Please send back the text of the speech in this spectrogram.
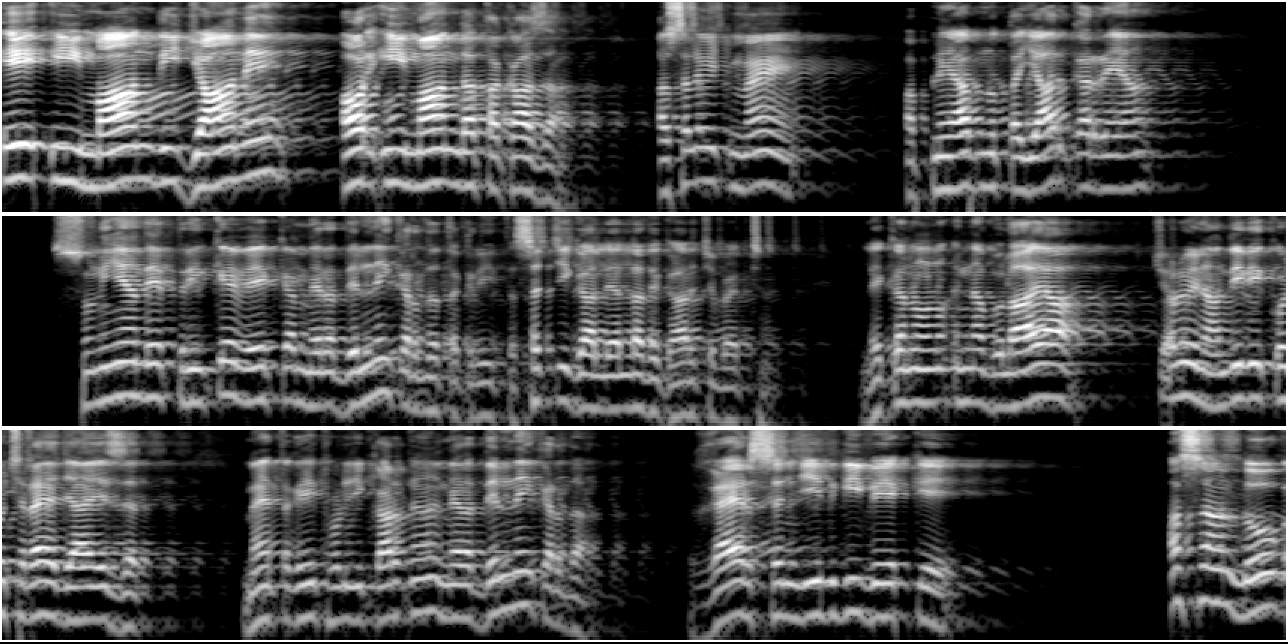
ਇਹ ਈਮਾਨ ਦੀ ਜਾਨ ਹੈ ਔਰ ਈਮਾਨ ਦਾ ਤਕਾਜ਼ਾ ਅਸਲ ਵਿੱਚ ਮੈਂ ਆਪਣੇ ਆਪ ਨੂੰ ਤਿਆਰ ਕਰ ਰਿਹਾ ਸੁਨੀਆਂ ਦੇ ਤਰੀਕੇ ਵੇਖ ਕੇ ਮੇਰਾ ਦਿਲ ਨਹੀਂ ਕਰਦਾ ਤਕਰੀਰ ਤੇ ਸੱਚੀ ਗੱਲ ਹੈ ਅੱਲਾ ਦੇ ਘਰ 'ਚ ਬੈਠਾ ਲੇਕਿਨ ਹੁਣ ਇਹਨਾਂ ਬੁਲਾਇਆ ਚਲੋ ਇਹਨਾਂ ਦੀ ਵੀ ਕੁਛ ਰਹਿ ਜਾਏ ਇੱਜ਼ਤ ਮੈਂ ਤਕਰੀਰ ਥੋੜੀ ਜੀ ਕਰਦਾ ਮੇਰਾ ਦਿਲ ਨਹੀਂ ਕਰਦਾ ਗੈਰ ਸੰਜੀਦਗੀ ਵੇਖ ਕੇ ਅਸਾਂ ਲੋਕ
